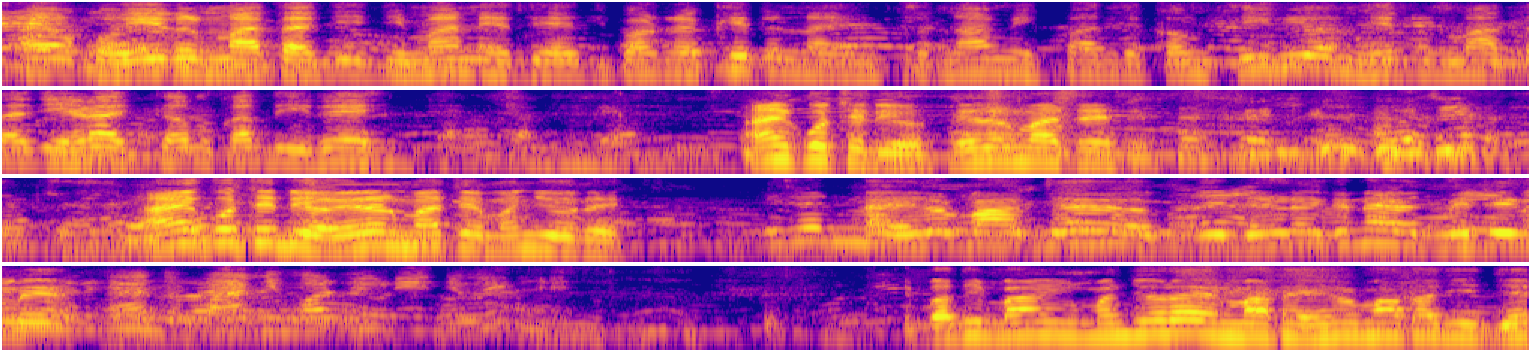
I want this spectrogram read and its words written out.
આયો કો હિરણ માતાજી જી માને ત્યાં જ પણ ખેડ ના તો નામી પાંદે કમ થઈ ગયો ને હિરણ માતાજી હેડા કમ કદી રે. અહીં કોચે દ્યો? હિરલ માથે. અહીં કોચે દ્યો? હિરલ માથે મંજૂર રે હા, હિરલ છે જે નિર્ણય કે ને મીટિંગ મેં. પાણી મજૂરી જોઈ ને. એ બધી બાઈ મંજૂર હે માટે હિરલ માતાજી જય.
